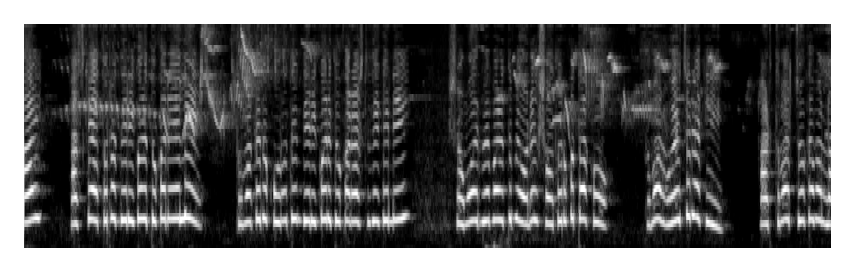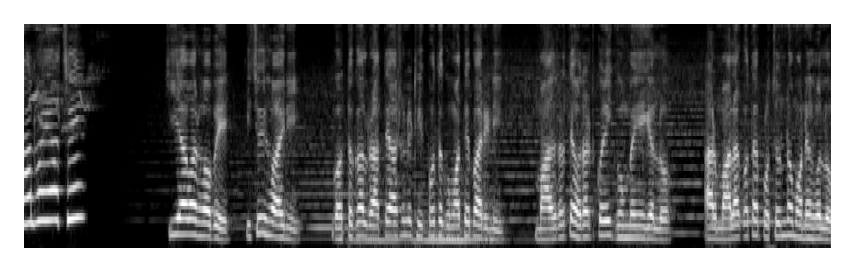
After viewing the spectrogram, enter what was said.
ভাই আজকে এতটা দেরি করে দোকানে এলে? তোমাকে তো কোনোদিন দেরি করে দোকানে আসতে দেখে নেই সময়ের ব্যাপারে তুমি অনেক সতর্ক থাকো। তোমার হয়েছে নাকি? আর তোমার চোখ আমার লাল হয়ে আছে? কি আবার হবে? কিছুই হয়নি। গতকাল রাতে আসলে ঠিকমতো ঘুমাতে পারিনি। মাঝরাতে হঠাৎ করেই ঘুম ভেঙে গেল। আর মালার কথা প্রচণ্ড মনে হলো।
